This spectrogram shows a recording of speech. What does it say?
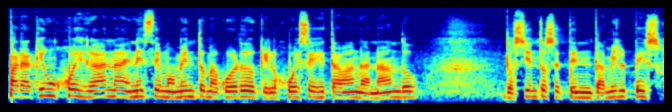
¿Para qué un juez gana? En ese momento me acuerdo que los jueces estaban ganando 270 mil pesos.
